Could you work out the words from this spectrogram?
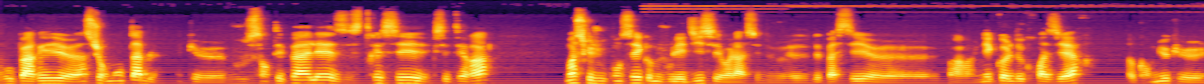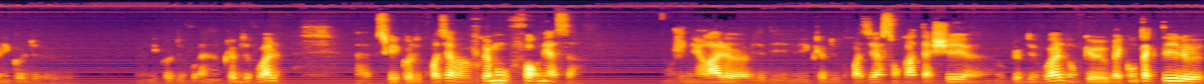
vous paraît insurmontable, que vous vous sentez pas à l'aise, stressé, etc. Moi, ce que je vous conseille, comme je vous l'ai dit, c'est voilà, c'est de, passer par une école de croisière, encore mieux qu'une école de, une école de un club de voile, parce que l'école de croisière va vraiment vous former à ça. En général, il y a des clubs de croisière sont rattachés euh, au club de voile. Donc, euh, bah, contactez le,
